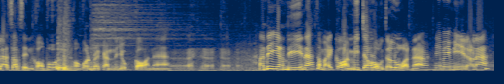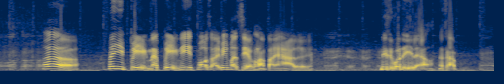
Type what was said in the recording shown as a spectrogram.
และทรัพย์สินของผู้อื่นของคนอเมริกันในยุคก่อนนะฮะ เอ ออันนี้ยังดีนะ สมัยก่อนมีจังหลงจรวดนะ นี่ไม่มีแล้วนะ เออ ไม่มีปีกนะปีกนี่มอไซค์วิ่งมาเสียบข้างหลังตายห่าเลย นี่ถือว่าดีแล้วนะครับครับ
